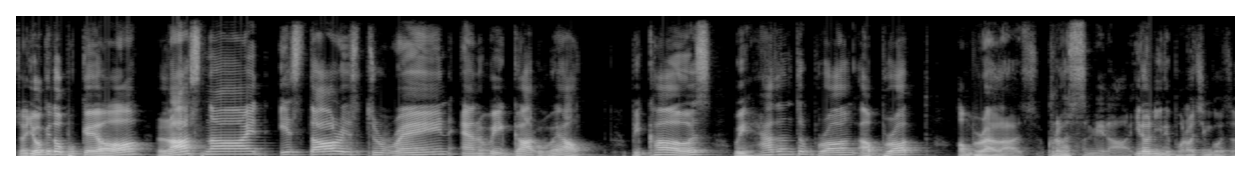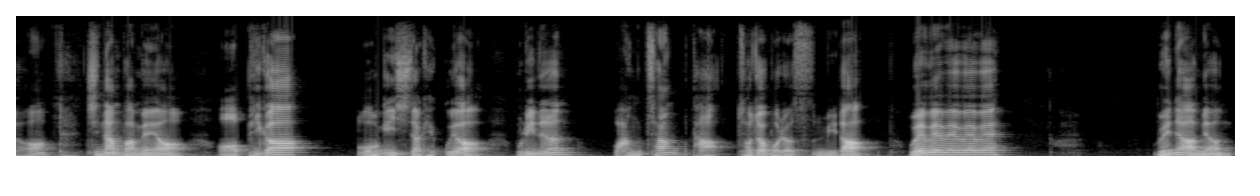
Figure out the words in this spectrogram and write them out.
자, 여기도 볼게요. Last night it started to rain and we got wet because we hadn't brought, uh, brought umbrellas. 그렇습니다. 이런 일이 벌어진 거죠. 지난 밤에요. 어, 비가 오기 시작했고요. 우리는 왕창 다 젖어 버렸습니다. 왜 왜 왜 왜 왜? 왜냐하면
